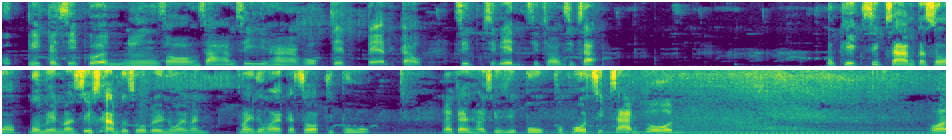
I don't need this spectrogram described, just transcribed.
อุ๊พริกกระซิบก่อนหนึ่งสองสามสี่ห้าหกเจ็ดแปดเก้าสิบสิบเอ็ดสิบสองสิบสาม บักพริกสิบสามกระสอบโมเมนต์มาสิบสามกระสอบเลยหน่วยมัน หมายถึงว่ากระสอบที่ปลูก แล้วกันเขาสิปลูกข้าวโพดสิบสามต้นเพราะว่า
